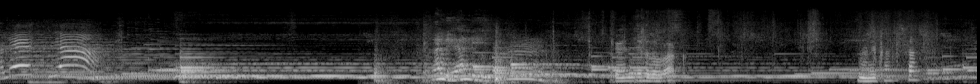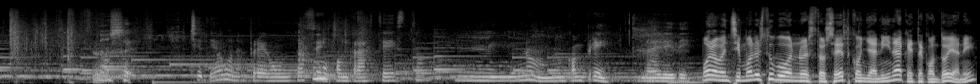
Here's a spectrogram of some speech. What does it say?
¡Alexia! Dale, dale. Que vender Dobac. ¿No alcanza? No sé. Che, te hago una pregunta. ¿Cómo compraste esto? Mm, no, no compré. La heredé. Bueno, Benchimol estuvo en nuestro set con Janina, que te contó, Yani.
